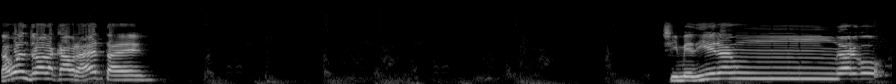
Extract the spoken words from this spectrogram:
Da buen drop la cabra esta, eh. Si me dieran algo...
